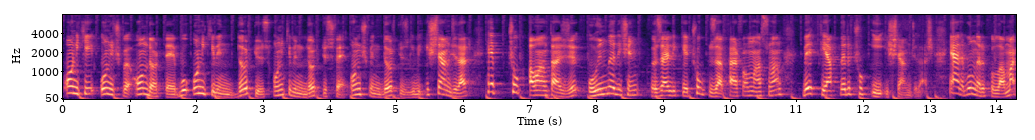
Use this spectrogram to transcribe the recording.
12, 13 ve 14'te bu 12400, 12400F, 13400 gibi işlemciler hep çok avantajlı. Oyunlar için özellikle çok güzel performans sunan ve fiyatları çok iyi işlemciler. Yani bunları kullanmak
